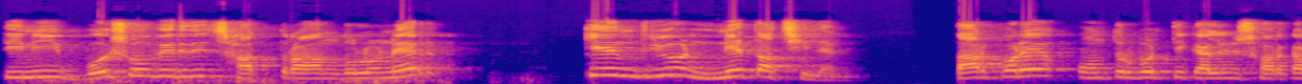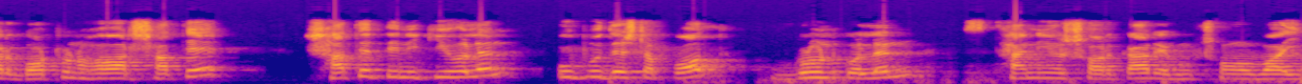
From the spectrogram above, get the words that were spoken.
তিনি বৈষম্যবিরোধী ছাত্র আন্দোলনের কেন্দ্রীয় নেতা ছিলেন। তারপরে অন্তর্বর্তীকালীন সরকার গঠন হওয়ার সাথে সাথে তিনি কি হলেন? উপদেষ্টা পদ গ্রহণ করলেন। স্থানীয় সরকার এবং সমবায়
